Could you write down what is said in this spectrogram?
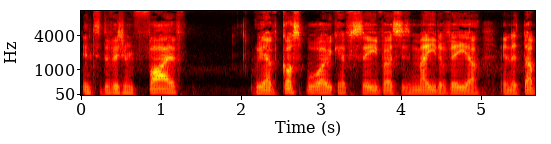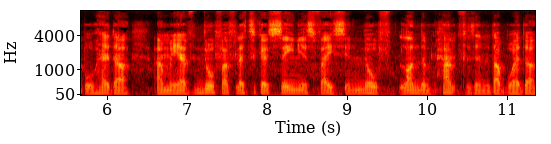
Into Division 5, we have Gospel Oak FC versus Maida Villa in a double header, and we have North Atletico Seniors facing North London Panthers in a double header.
